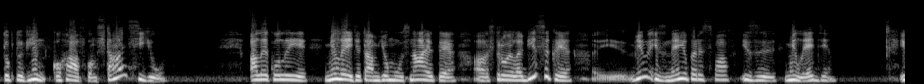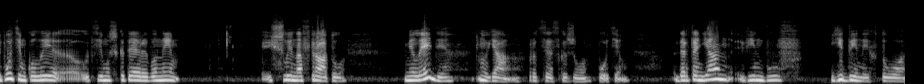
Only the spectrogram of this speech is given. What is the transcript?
Тобто він кохав Констанцію, але коли Міледі там йому, знаєте, строїла бісики, е, він із нею переспав, із Міледі. І потім, коли е, ці мушкетери вони йшли на страту Міледі, ну я про це скажу потім. Д'Артаньян він був єдиний, хто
